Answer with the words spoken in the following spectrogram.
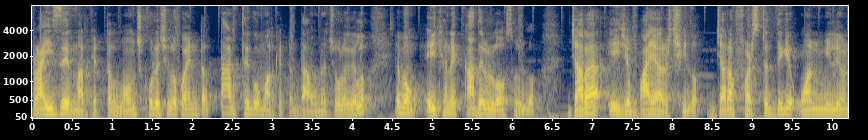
প্রাইজে মার্কেটটা লঞ্চ করেছিল কয়েনটা তার থেকেও মার্কেটটা ডাউনে চলে গেল এবং এইখানে কাদের লস হইল? যারা এই যে বায়ার ছিল, যারা ফার্স্টের দিকে ওয়ান মিলিয়ন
